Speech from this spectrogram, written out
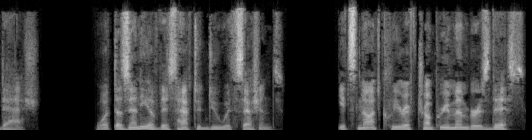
Dash. What does any of this have to do with Sessions? It's not clear if Trump remembers this,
